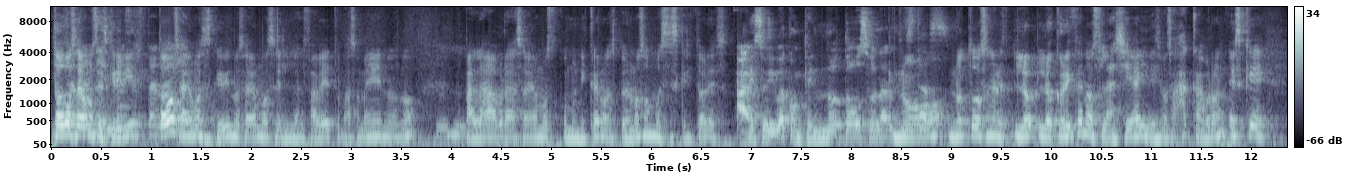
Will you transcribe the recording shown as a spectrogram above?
Todos sabemos escribir, todos sabemos escribir, no sabemos el alfabeto más o menos, ¿no? Palabras, sabemos comunicarnos, pero no somos escritores. A eso iba con que no todos son artistas. No, no todos son artistas. Lo, que ahorita nos flashea y decimos, ah, cabrón, es que.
